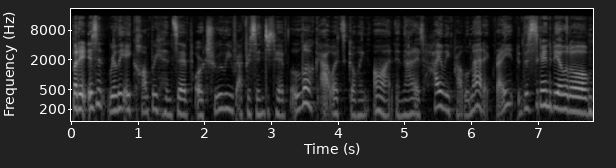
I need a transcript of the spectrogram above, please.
but it isn't really a comprehensive or truly representative look at what's going on. And that is highly problematic, right? This is going to be a little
